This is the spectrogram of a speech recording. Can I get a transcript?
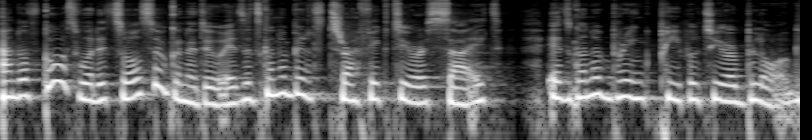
And of course, what it's also going to do is it's going to build traffic to your site. It's going to bring people to your blog.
